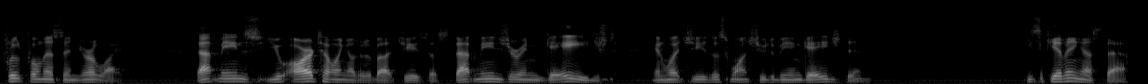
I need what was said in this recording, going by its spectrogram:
fruitfulness in your life. That means you are telling others about Jesus. That means you're engaged in what Jesus wants you to be engaged in. He's giving us that.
